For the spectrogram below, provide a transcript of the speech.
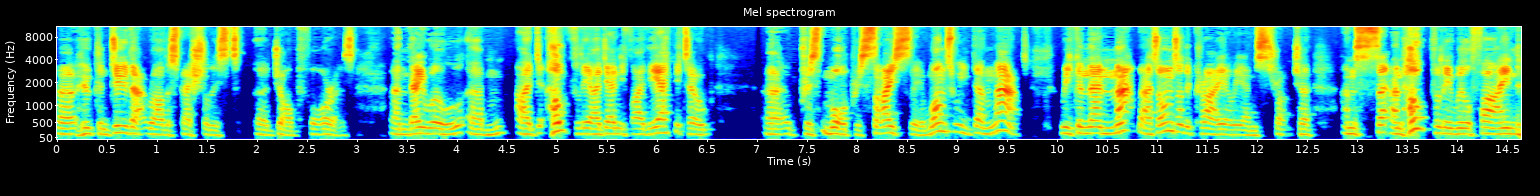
uh, who can do that rather specialist uh, job for us and they will um, hopefully identify the epitope uh, pre more precisely. And once we've done that, we can then map that onto the cryo-EM structure and, and hopefully we'll find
